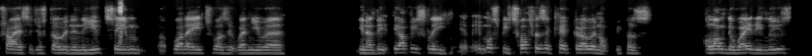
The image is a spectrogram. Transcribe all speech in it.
prior to just going in the youth team? At what age was it when you were you know, the, they obviously it, it, must be tough as a kid growing up because along the way they lose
